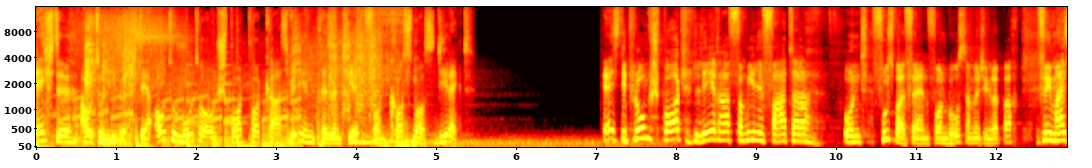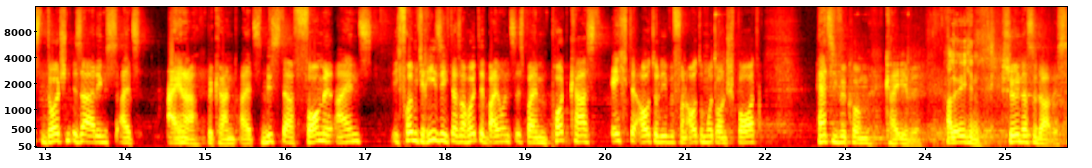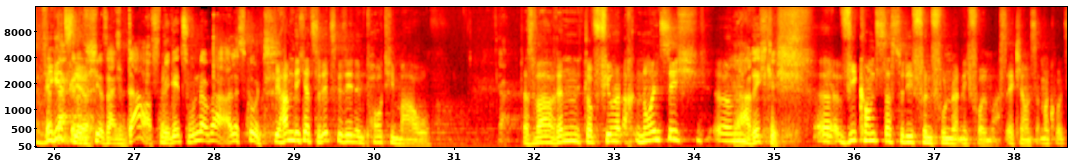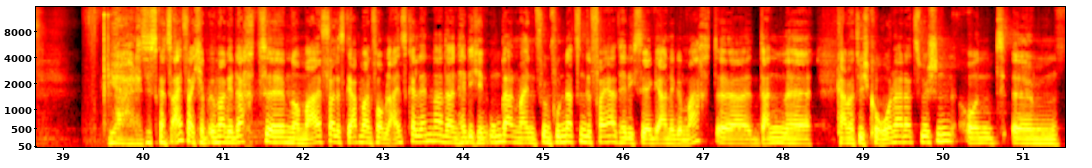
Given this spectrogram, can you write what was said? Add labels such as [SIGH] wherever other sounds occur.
Echte Autoliebe. Der Automotor- und Sport-Podcast wird Ihnen präsentiert von Cosmos Direkt. Er ist Diplom-Sportlehrer, Familienvater und Fußballfan von Borussia Mönchengladbach. Für die meisten Deutschen ist er allerdings als einer bekannt, als Mr. Formel 1. Ich freue mich riesig, dass er heute bei uns ist beim Podcast Echte Autoliebe von Automotor und Sport. Herzlich willkommen, Kai Ebel. Hallöchen. Schön, dass du da bist. Wie ja, geht's danke, dir? dass ich hier sein darf. Mir geht's wunderbar. Alles gut. Wir haben dich ja zuletzt gesehen in Portimao. Ja. Das war Rennen, ich glaube 498. Ähm, ja, richtig. Äh, wie kommt es, dass du die 500 nicht voll machst? Erklär uns das mal kurz. Ja, das ist ganz einfach. Ich habe immer gedacht, äh, im Normalfall, es gab mal einen Formel-1-Kalender, dann hätte ich in Ungarn meinen 500. gefeiert, hätte ich sehr gerne gemacht. Äh, dann äh, kam natürlich Corona dazwischen und ähm,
